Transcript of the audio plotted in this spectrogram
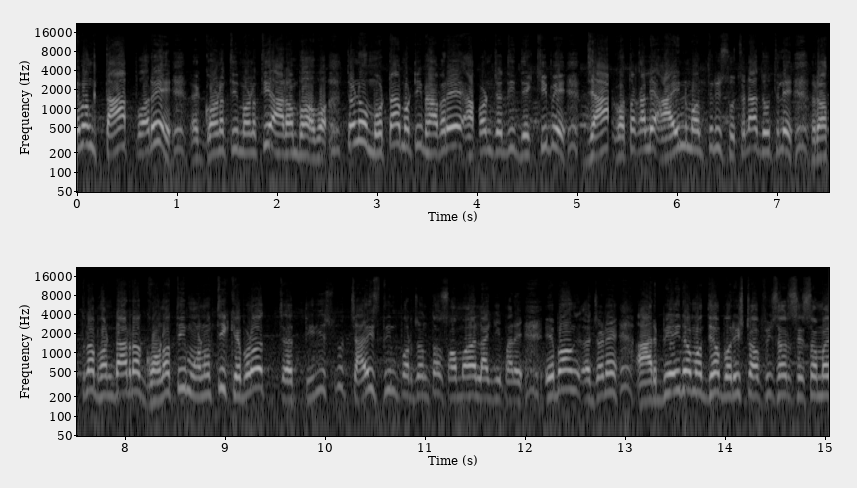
এবং তাপরে গণতি মণতি আরম্ভ হব তেণু মোটামোটি ভাবে আপনার যদি দেখবে যা গতকালি আইন মন্ত্রী সূচনা দেলে রত্নভণ্ডারর গণতি মণতি কেবল তিরিশ রু চাশ দিন পর্যন্ত সময় লাগিপারে এবং জনে আরবিআইর মধ্য বরিষ্ঠ অফিসর সে সময়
